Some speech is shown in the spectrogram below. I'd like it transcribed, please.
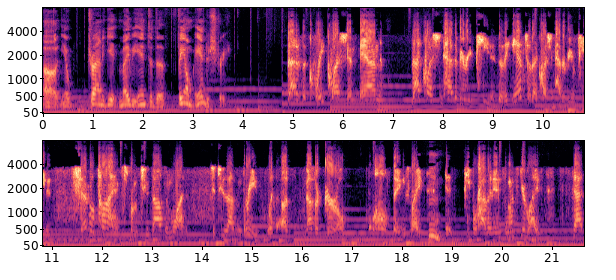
Uh, you know, trying to get maybe into the film industry. That is a great question, and that question had to be repeated. So the answer to that question had to be repeated several times from 2001 to 2003 with another girl. All things, right? Hmm. It- people have an influence in your life. That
